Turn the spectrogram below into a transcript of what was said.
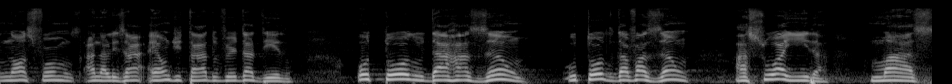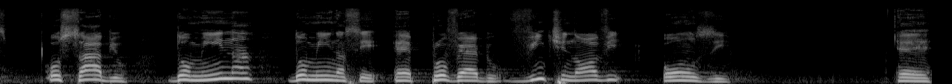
nós formos analisar, é um ditado verdadeiro. O tolo dá razão, o tolo dá vazão à sua ira, mas o sábio domina, domina-se. É Provérbio 29, 11. É,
